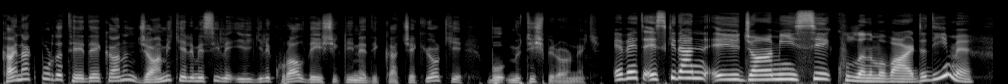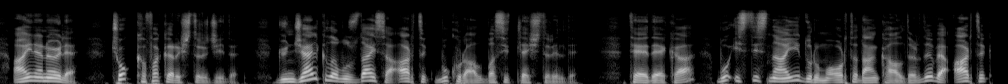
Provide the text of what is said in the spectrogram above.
Kaynak burada TDK'nın cami kelimesiyle ilgili kural değişikliğine dikkat çekiyor ki bu müthiş bir örnek. Evet eskiden e, camisi kullanımı vardı değil mi? Aynen öyle. Çok kafa karıştırıcıydı. Güncel kılavuzdaysa artık bu kural basitleştirildi. TDK bu istisnai durumu ortadan kaldırdı ve artık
